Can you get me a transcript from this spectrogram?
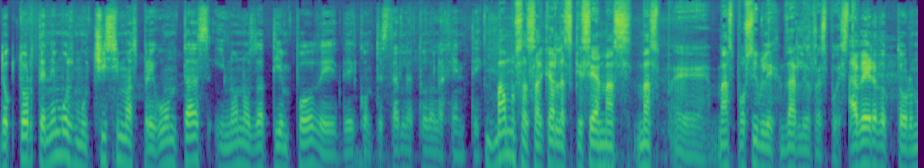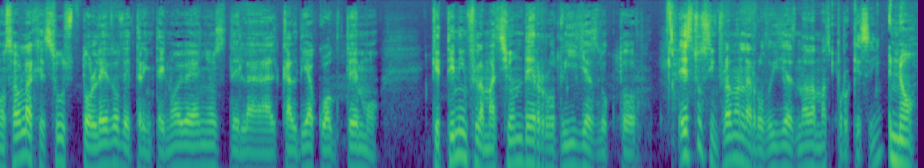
Doctor, tenemos muchísimas preguntas y no nos da tiempo de, contestarle a toda la gente. Vamos a sacar las que sean más, más, eh, más posible darles respuesta. A ver, doctor, nos habla Jesús Toledo de 39 años de la alcaldía Cuauhtémoc, que tiene inflamación de rodillas, doctor. ¿Estos inflaman las rodillas nada más porque sí? No,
